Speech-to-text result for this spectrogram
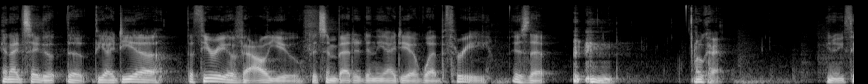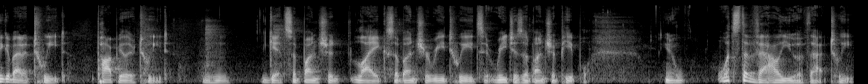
And I'd say that the, the idea, the theory of value that's embedded in the idea of Web3 is that, okay, you know, you think about a tweet, popular tweet, mm-hmm. gets a bunch of likes, a bunch of retweets, it reaches a bunch of people. You know, what's the value of that tweet?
